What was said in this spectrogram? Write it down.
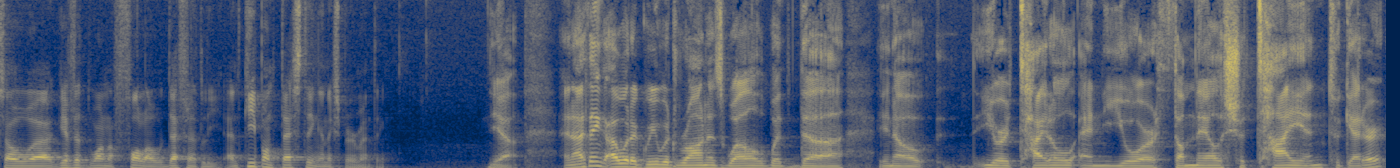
So uh, give that one a follow definitely, and keep on testing and experimenting. Yeah, and I think I would agree with Ron as well with the you know your title and your thumbnail should tie in together,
